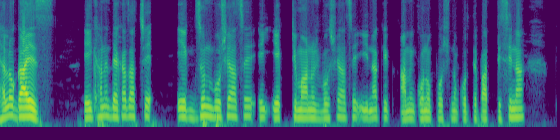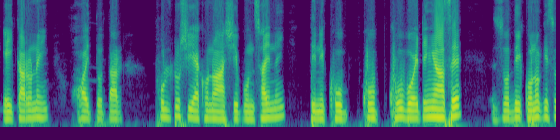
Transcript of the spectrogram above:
হ্যালো গাইস এইখানে দেখা যাচ্ছে একজন বসে আছে, এই একটি মানুষ বসে আছে। ইনাকে আমি কোনো প্রশ্ন করতে পারতেছি না। এই কারণেই হয়তো তার ফুলটুসি এখনও আসে পৌঁছায় নাই। তিনি খুব খুব খুব ওয়েটিংয়ে আছে। যদি কোনো কিছু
